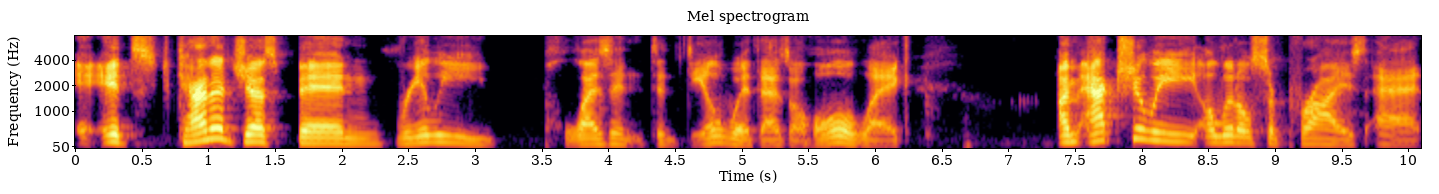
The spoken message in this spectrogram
it's kind of just been really pleasant to deal with as a whole. Like I'm actually a little surprised at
